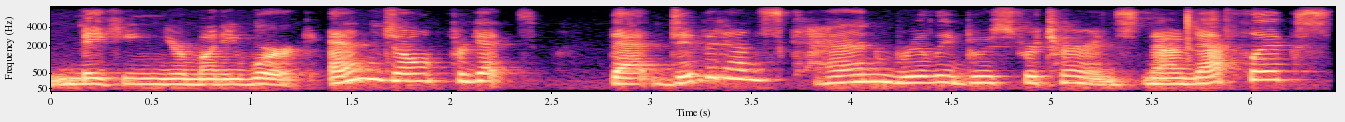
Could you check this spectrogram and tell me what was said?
making your money work. And don't forget that dividends can really boost returns. Now, Netflix,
